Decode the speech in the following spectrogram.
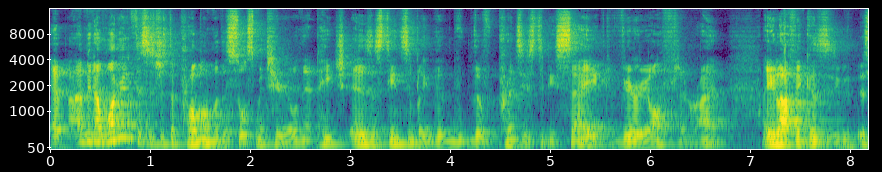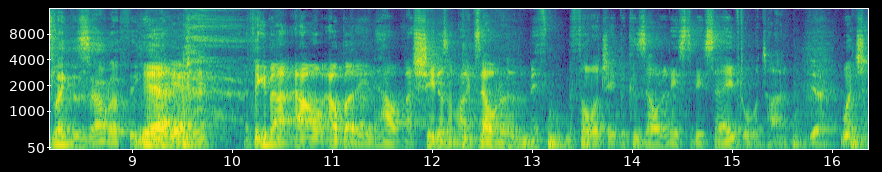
I mean, I'm wondering if this is just a problem with the source material, and that Peach is ostensibly the the princess to be saved very often, right? Are you laughing because It's like the Zelda thing. yeah. Yeah. I think about our, our buddy and how much she doesn't like Zelda myth- mythology because Zelda needs to be saved all the time. Yeah. Which, I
